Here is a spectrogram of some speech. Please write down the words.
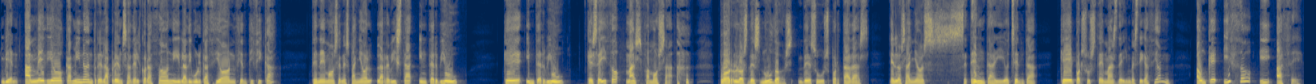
Bien, a medio camino entre la prensa del corazón y la divulgación científica, tenemos en español la revista Interview, que Interview, que se hizo más famosa por los desnudos de sus portadas en los años 70 y 80 que por sus temas de investigación, aunque hizo y hace,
